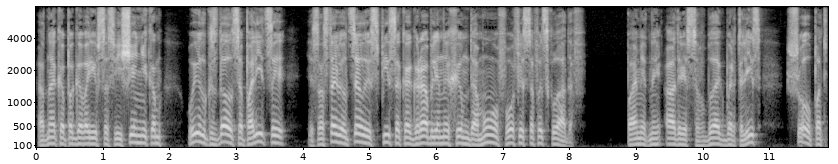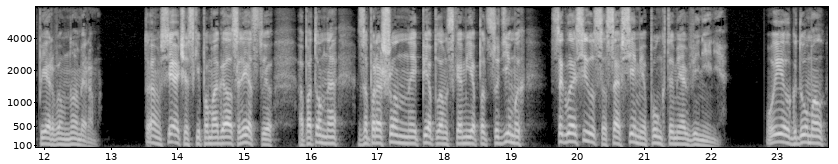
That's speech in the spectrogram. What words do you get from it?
Однако, поговорив со священником, Уилк сдался полиции и составил целый список ограбленных им домов, офисов и складов. Памятный адрес в Блэкберт-Лис шел под первым номером. Там всячески помогал следствию, а потом на запорошенной пеплом скамье подсудимых согласился со всеми пунктами обвинения. Уилк думал,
